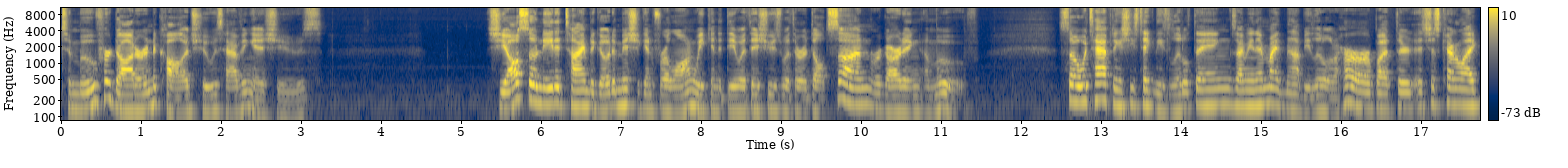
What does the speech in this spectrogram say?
to move her daughter into college who was having issues. She also needed time to go to Michigan for a long weekend to deal with issues with her adult son regarding a move. So what's happening is she's taking these little things. I mean, there might not be little to her, but there it's just kind of like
